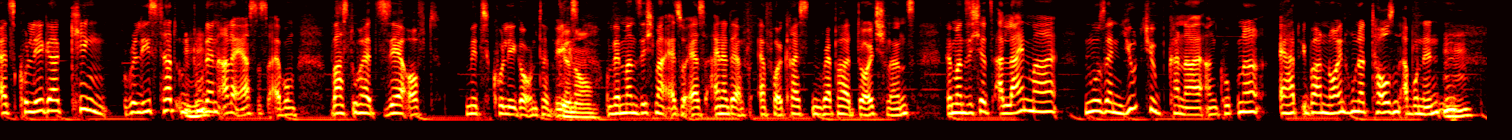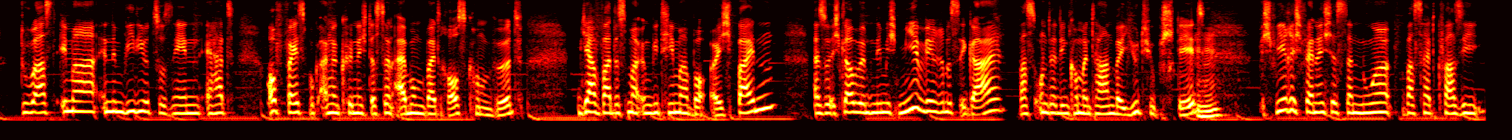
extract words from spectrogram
als Kollege King released hat und mhm. du dein allererstes Album, warst du halt sehr oft mit Kollege unterwegs. Genau. Und wenn man sich mal, also er ist einer der erfolgreichsten Rapper Deutschlands, wenn man sich jetzt allein mal nur seinen YouTube-Kanal anguckt, ne, er hat über 900.000 Abonnenten. Mhm. Du warst immer in einem Video zu sehen. Er hat auf Facebook angekündigt, dass sein Album bald rauskommen wird. Ja, war das mal irgendwie Thema bei euch beiden? Also ich glaube, nämlich mir wäre das egal, was unter den Kommentaren bei YouTube steht. Mhm. Schwierig fände ich es dann nur, was halt quasi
